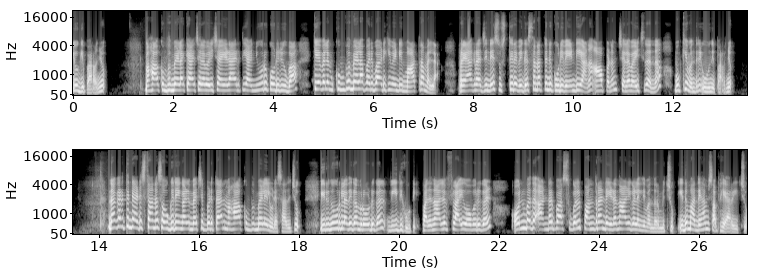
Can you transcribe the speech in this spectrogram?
യോഗി പറഞ്ഞു. മഹാകുംഭമേളയ്ക്കായി ചെലവഴിച്ച ഏഴായിരത്തി അഞ്ഞൂറ് കോടി രൂപ കേവലം കുംഭമേള പരിപാടിക്ക് വേണ്ടി മാത്രമല്ല പ്രയാഗ്രാജിന്റെ സുസ്ഥിര വികസനത്തിന് കൂടി വേണ്ടിയാണ് ആ പണം ചെലവഴിച്ചതെന്ന് മുഖ്യമന്ത്രി ഊന്നി പറഞ്ഞു. നഗരത്തിന്റെ അടിസ്ഥാന സൗകര്യങ്ങൾ മെച്ചപ്പെടുത്താൻ മഹാകുംഭമേളയിലൂടെ സാധിച്ചു. ഇരുന്നൂറിലധികം റോഡുകൾ വീതി കൂട്ടി. പതിനാല് ഫ്ലൈ ഓവറുകൾ ഒൻപത് അണ്ടർപാസുകൾ പന്ത്രണ്ട് ഇടനാഴികൾ എന്നിവ നിർമ്മിച്ചു. ഇതും അദ്ദേഹം സഭയെ അറിയിച്ചു.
